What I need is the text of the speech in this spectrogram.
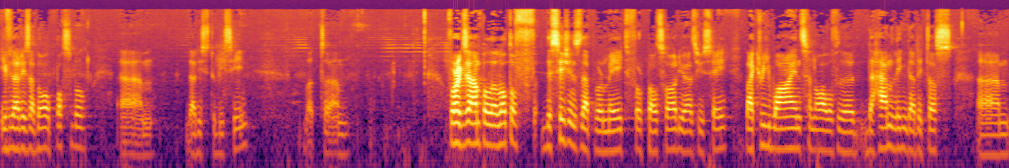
If that is at all possible, um, that is to be seen. But um, for example, a lot of decisions that were made for Pulse Audio, as you say, like rewinds and all of the, the handling that it does um,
